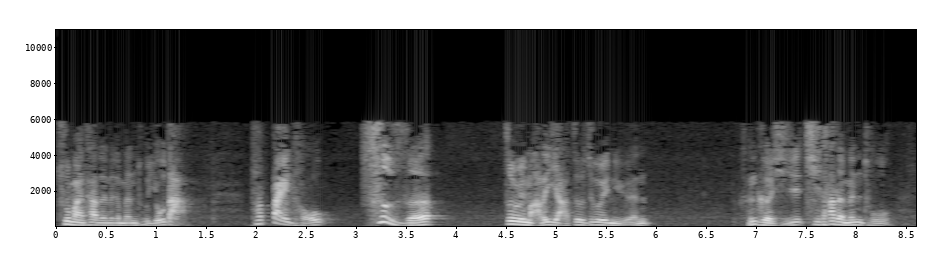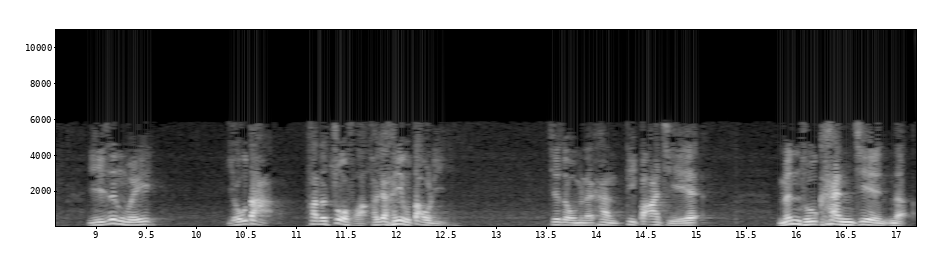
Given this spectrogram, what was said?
出卖他的那个门徒犹大。他带头斥责这位玛利亚，就是这位女人。很可惜，其他的门徒也认为犹大他的做法好像很有道理。接着我们来看第八节，门徒看见了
